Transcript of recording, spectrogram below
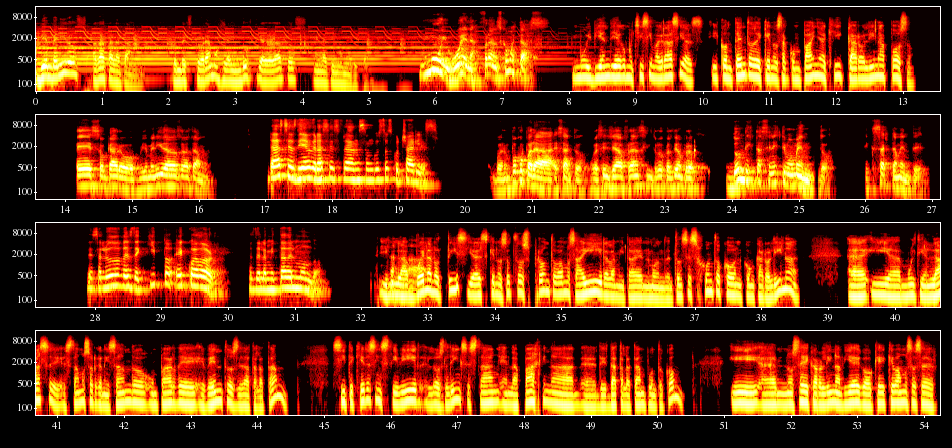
Bienvenidos a Data Latam, donde exploramos la industria de datos en Latinoamérica. Muy buenas, Franz, ¿cómo estás? Muy bien, Diego, muchísimas gracias. Y contento de que nos acompaña aquí Carolina Pozo. Eso, Caro, bienvenida a Data Latam. Gracias, Diego, gracias, Franz, un gusto escucharles. Bueno, un poco para, exacto, recién ya Franz introdujo el tema, pero ¿dónde estás en este momento? Exactamente. Les saludo desde Quito, Ecuador, desde la mitad del mundo. Y la buena noticia es que nosotros pronto vamos a ir a la mitad del mundo. Entonces, junto con, Carolina eh, y uh, Multienlace, estamos organizando un par de eventos de Datalatam. Si te quieres inscribir, los links están en la página uh, de datalatam.com. Y no sé, Carolina, Diego, ¿qué, ¿qué vamos a hacer?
